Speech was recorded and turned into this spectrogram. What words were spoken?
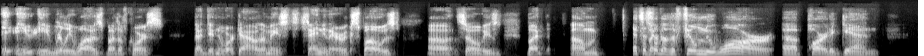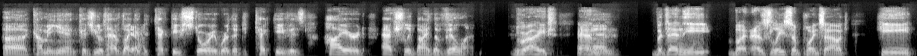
he, he really was. But of course, that didn't work out. I mean, he's standing there exposed. Uh, so he's, but um, that's a but, sort of the film noir uh, part again uh, coming in because you'll have like yeah. a detective story where the detective is hired actually by the villain. Right. And, and but then he but as Lisa points out, he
